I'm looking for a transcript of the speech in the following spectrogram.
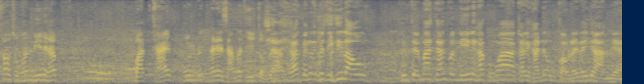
เข้าชมครั้งนี้นะครับบัตรขายภายใน3นาทีจบแล้วครับเป็นเป็นสิ่งที่เรา ภูมิใจมากฉะนั้นวันนี้นะครับผมว่าการแข่งขันในองค์ประกอบหลายๆอย่างเนี่ย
